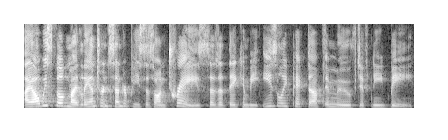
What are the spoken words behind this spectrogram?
I always build my lantern centerpieces on trays so that they can be easily picked up and moved if need be.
